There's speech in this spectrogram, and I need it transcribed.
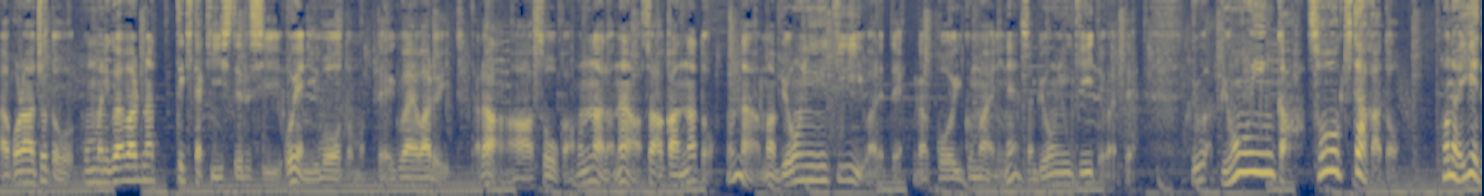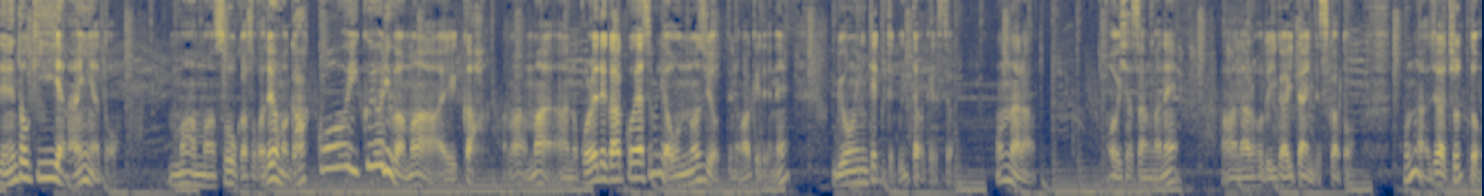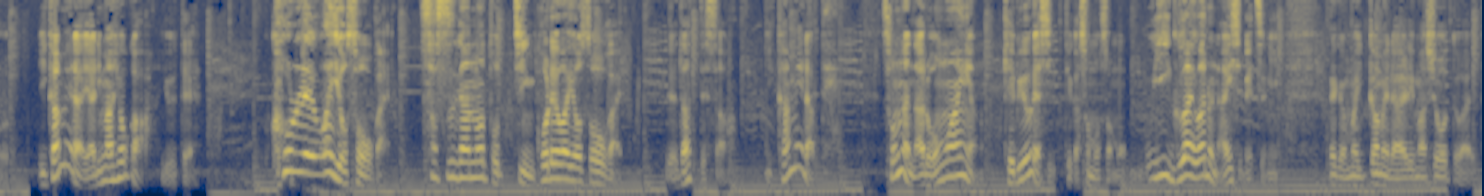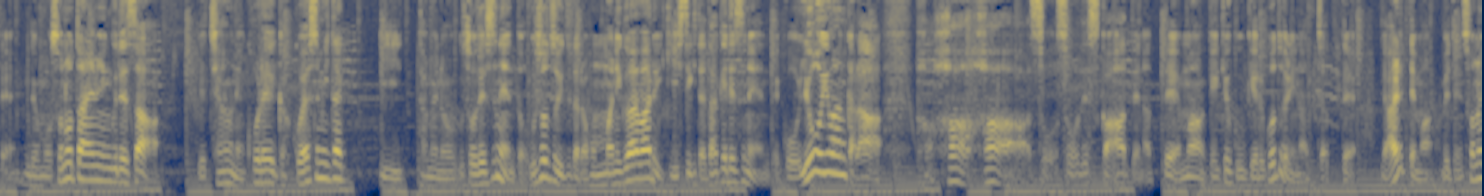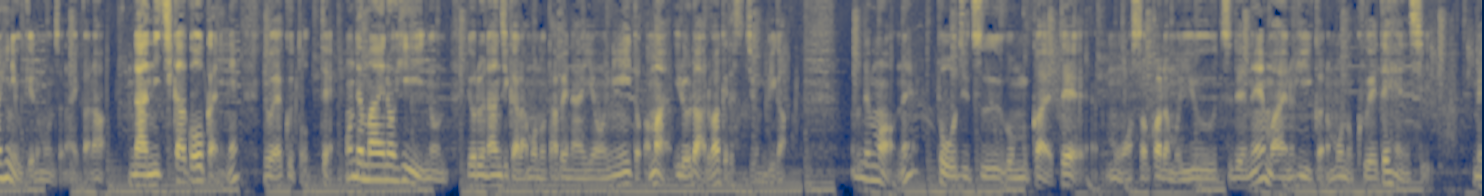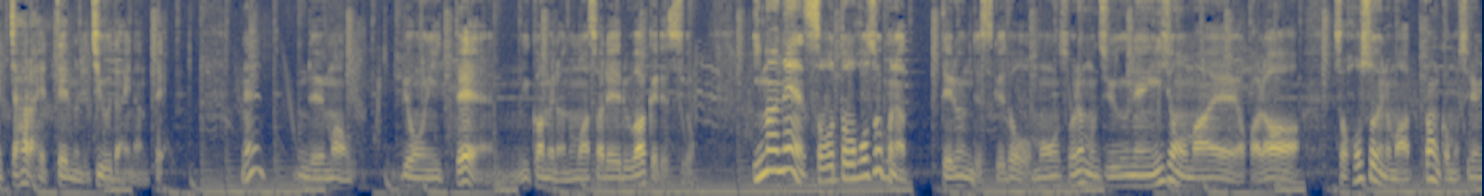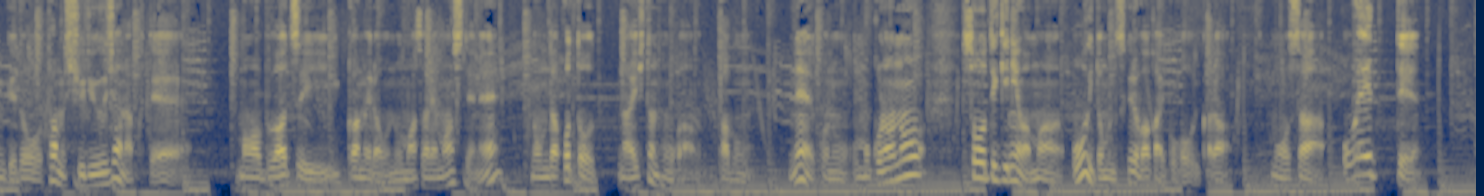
あ、これはちょっとほんまに具合悪くなってきた気してるし、親に言おうと思って具合悪いって言ったら、ああ、そうか、ほんならな、それあかんなと。ほんなら、まあ病院行き言われて、学校行く前にね、さ病院行きって言われて、うわ、病院か、そう来たかと。ほな家で寝ときやないんやと。まあまあ、そうかそうか。でもまあ学校行くよりはまあ、ええか。まあまあ、あの、これで学校休みりゃおんの字よってなわけでね、病院にテクテク行ったわけですよ。ほんなら、お医者さんがね、ああ、なるほど、胃が痛いんですかと。ほんなら、じゃあちょっと、胃カメラやりましょうか、言うて。これは予想外。さすがのとっちん、これは予想外。だってさ、胃カメラって、そんなんなる思わんやん。仮病やし、っていうかそもそも。いい具合悪ないし、別に。だけど、まあ、1カメラやりましょうって言われて。でも、そのタイミングでさ、いや、ちゃうねん、これ学校休みたいための嘘ですねんと。嘘ついてたらほんまに具合悪い気してきただけですねんって、こう、よう言わんから、は、はあ、はあ、そう、そうですか？ってなって、まあ結局受けることになっちゃって。で、あれってまあ別にその日に受けるもんじゃないから、何日か後かにね、予約取って、ほんで前の日の夜何時から物食べないようにとか、まあいろいろあるわけです、準備が。で、まあね、当日を迎えて、もう朝からも憂鬱でね、前の日から物食えてへんし、めっちゃ腹減ってんのに10代なんて。ね。で、まあ、病院行って、胃カメラ飲まされるわけですよ。今ね、相当細くなってるんですけど、もうそれも10年以上前やから、そう、細いのもあったんかもしれんけど、多分主流じゃなくて、まあ、分厚いカメラを飲まされましてね、飲んだことない人の方が多分ね、このおもころの層的にはまあ多いと思うんですけど、若い子が多いから、もうさ、おえって、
